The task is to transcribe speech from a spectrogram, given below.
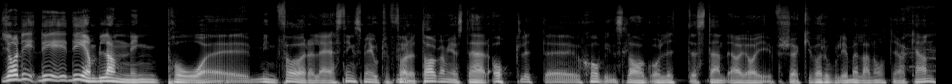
Ja, det, det, det är en blandning på eh, min föreläsning som jag gjort för Mm. företag om just det här och lite showinslag och lite stand Ja, jag försöker vara rolig emellanåt när jag kan.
